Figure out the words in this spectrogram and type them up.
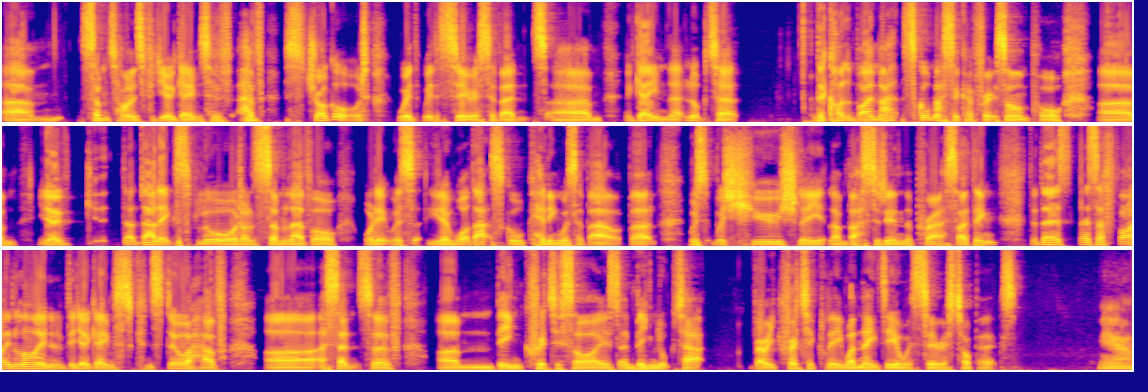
Um, sometimes video games have, have struggled with, with serious events. Um, a game that looked at the Columbine ma- school massacre, for example, um, you know that that explored on some level what it was, you know, what that school killing was about, but was was hugely lambasted in the press. I think that there's there's a fine line, and video games can still have uh, a sense of um, being criticised and being looked at very critically when they deal with serious topics. Yeah.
